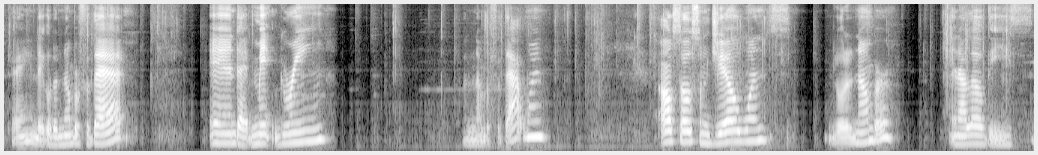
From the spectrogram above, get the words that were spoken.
Okay, and they go the number for that. And that mint green The number for that one. Also some gel ones. Go to number. And I love these.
